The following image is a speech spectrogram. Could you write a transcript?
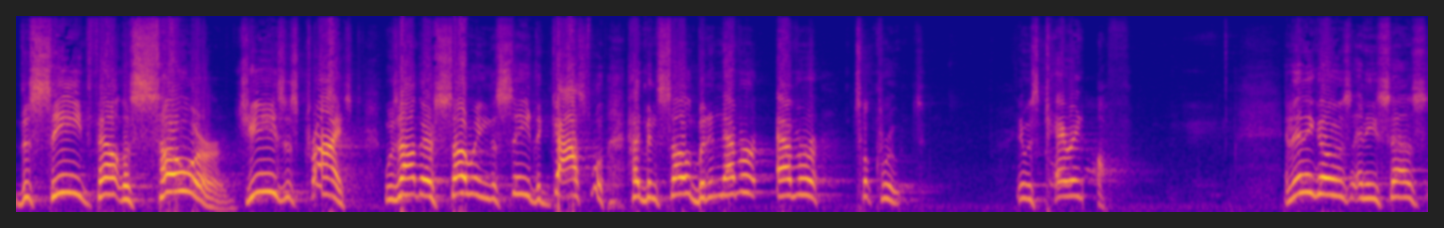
The seed fell, the sower, Jesus Christ, was out there sowing the seed. The gospel had been sowed, but it never, ever took root. It was carried off. And then he goes and he says,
